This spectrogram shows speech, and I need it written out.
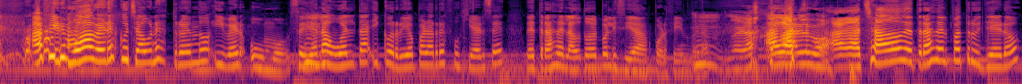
Afirmó haber escuchado un estruendo y ver humo. Se dio la vuelta y corrió para refugiarse detrás del auto del policía, por fin, ¿verdad? Mm, ¿verdad? Aga- Algo. Agachado detrás del patrullero,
